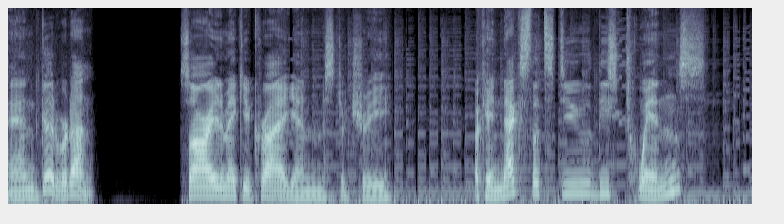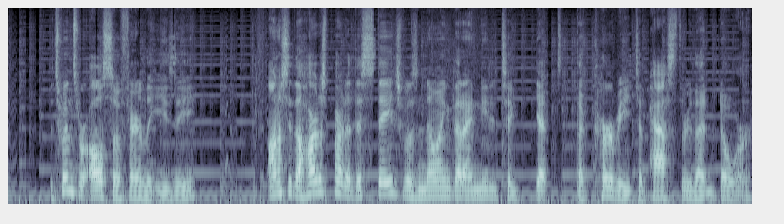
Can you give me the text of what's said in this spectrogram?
And good, we're done. Sorry to make you cry again, Mr. Tree. Okay, next let's do these twins. The twins were also fairly easy. Honestly, the hardest part of this stage was knowing that I needed to get the Kirby to pass through that door.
